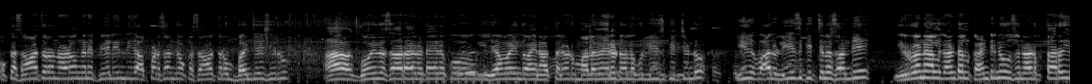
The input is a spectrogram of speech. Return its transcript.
ఒక సంవత్సరం నడవగానే పేలింది. అప్పటి సంది ఒక సంవత్సరం బంద్ చేసిర్రు. ఆ గోవింద సార్ అయినట్టు ఆయనకు ఏమైందో ఆయన అత్తలేడు. మళ్ళీ వేరే వాళ్ళకు లీజుకి ఇచ్చిండు. ఇది వాళ్ళు లీజుకి ఇచ్చిన సంది ఇరవై నాలుగు గంటలు కంటిన్యూస్ నడుపుతారు. ఈ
